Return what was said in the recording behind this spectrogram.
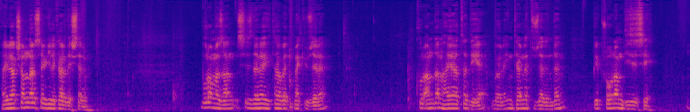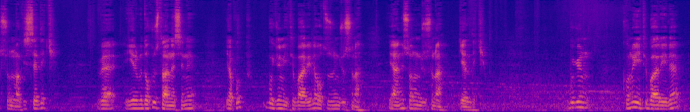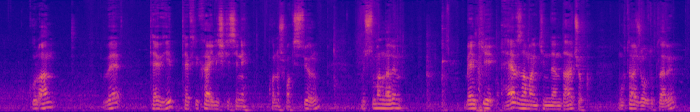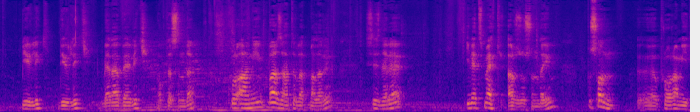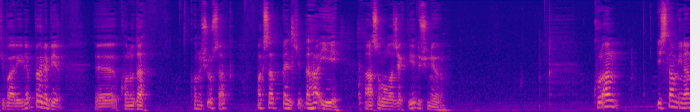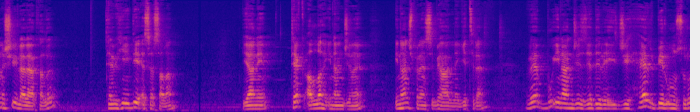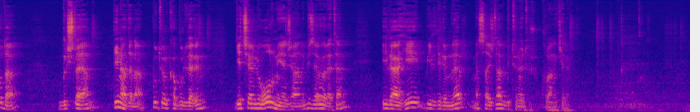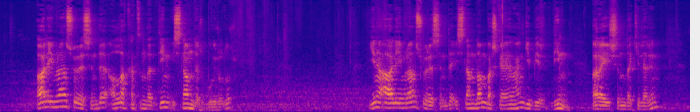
Hayırlı akşamlar sevgili kardeşlerim. Bu Ramazan sizlere hitap etmek üzere Kur'an'dan Hayata diye böyle internet üzerinden bir program dizisi sunmak istedik ve 29 tanesini yapıp bugün itibariyle 30.suna yani sonuncusuna geldik. Bugün konu itibariyle Kur'an ve tevhid tefrika ilişkisini konuşmak istiyorum. Müslümanların belki her zamankinden daha çok muhtaç oldukları birlik, dirlik, beraberlik noktasında Kur'ani bazı hatırlatmaları sizlere iletmek arzusundayım. Bu son e, program itibariyle böyle bir e, konuda konuşursak maksat belki daha iyi hasıl olacak diye düşünüyorum. Kur'an İslam inanışı ile alakalı tevhidi esas alan yani tek Allah inancını inanç prensibi haline getiren ve bu inancı zedeleyici her bir unsuru da dışlayan din adına bu tür kabullerin geçerli olmayacağını bize öğreten ilahi bildirimler, mesajlar bütünüdür Kur'an-ı Kerim. Ali İmran suresinde Allah katında din İslam'dır buyrulur. Yine Ali İmran suresinde İslam'dan başka herhangi bir din arayışındakilerin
